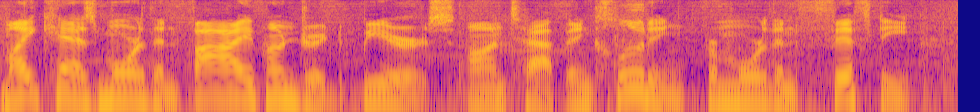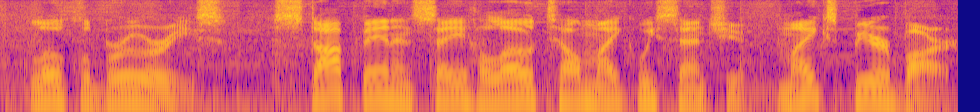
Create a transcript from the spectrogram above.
Mike has more than 500 beers on tap, including from more than 50 local breweries. Stop in and say hello. Tell Mike we sent you. Mike's Beer Bar,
